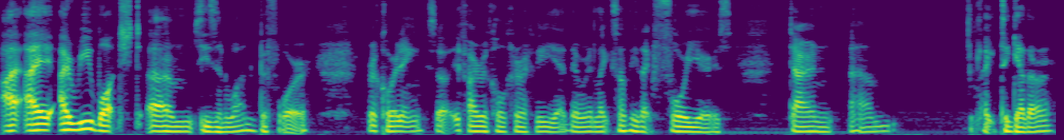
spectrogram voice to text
I, I, I rewatched um season one before recording. So if I recall correctly, yeah, they were like something like four years down um like together.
